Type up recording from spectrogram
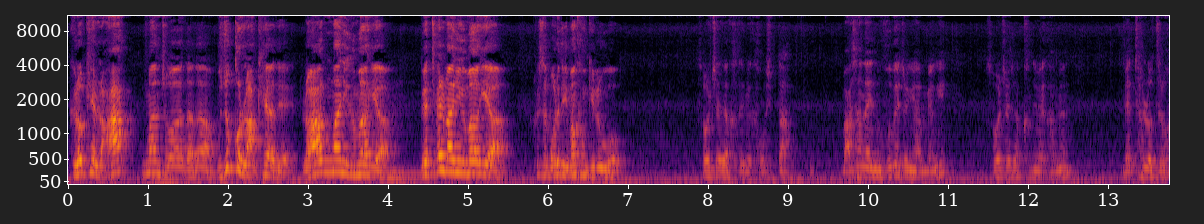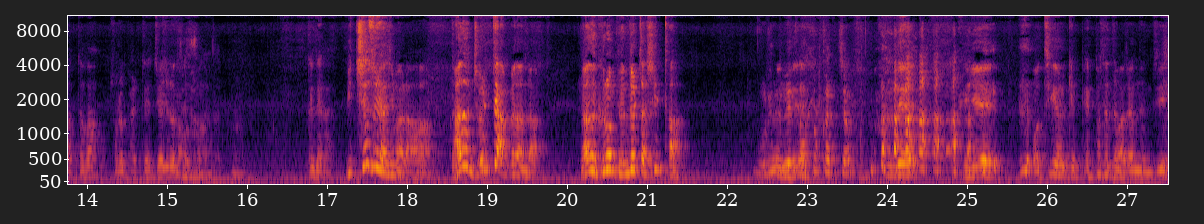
그렇게 락만 좋아하다가 무조건 락 해야 돼 락만이 음악이야 음. 메탈만이 음악이야 그래서 머리도 이만큼 기르고 서울재즈 아카데미 가고 싶다. 마산에 있는 후배 중에 한 명이 서울재즈 아카데미에 가면 메탈로 들어갔다가 졸업할 때 재즈로 나왔어. 음. 그 내가 미친 소리 하지 마라. 나는 절대 안 변한다. 나는 그런 변절자 싫다. 우리는 그런데- 왜다 똑같죠? 근데 그게 어떻게 그렇게 100% 맞았는지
